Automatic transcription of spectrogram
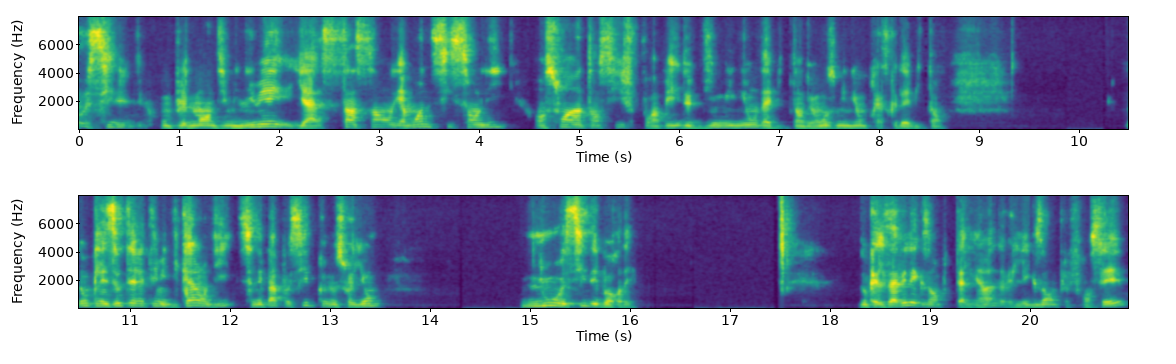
aussi complètement diminué. Il y a 500, il y a moins de 600 lits en soins intensifs pour un pays de 10 millions d'habitants, de 11 millions presque d'habitants. Donc les autorités médicales ont dit ce n'est pas possible que nous soyons nous aussi débordés. Donc elles avaient l'exemple italien, elles avaient l'exemple français,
